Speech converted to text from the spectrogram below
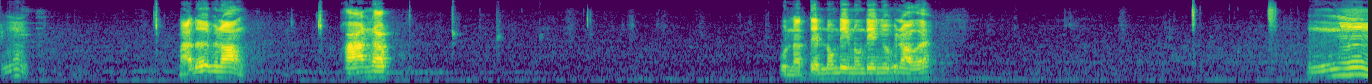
อืมมาเด้อพี่น้องพานครับคุณน่ะเต้นดงเด้งดงเด้งอยู่พี่น้องเอ้ย อืม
